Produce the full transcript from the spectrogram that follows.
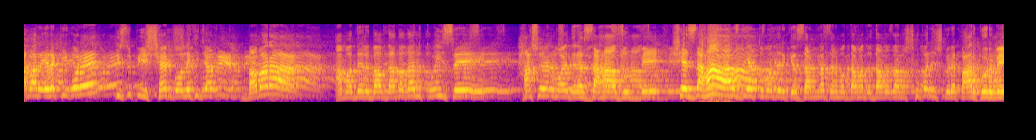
আবার এরা কি করে? কিছু পীর সাহেব বলে কি জানেন? বাবারা, আমাদের বাপ দাদা দান কইছে হাসরের ময়দানে জাহাজ উঠবে। সে জাহাজ দিয়ে তোমাদেরকে জান্নাতের মধ্যে আমাদের দাদা দান সুপারিশ করে পার করবে।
